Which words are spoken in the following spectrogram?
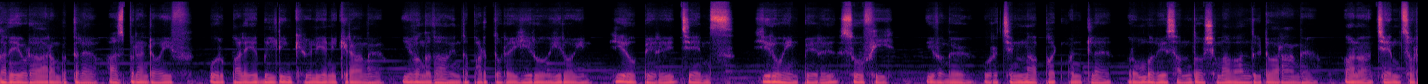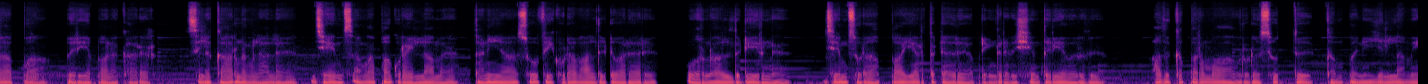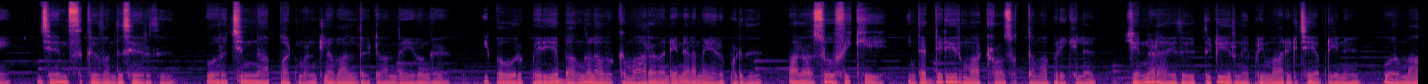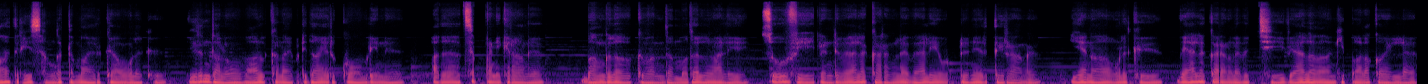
கதையோட ஆரம்பத்தில் ஹஸ்பண்ட் அண்ட் ஒய்ஃப் ஒரு பழைய பில்டிங்க்கு வெளியே நிற்கிறாங்க இவங்க தான் இந்த படத்தோட ஹீரோ ஹீரோயின் ஹீரோ பேரு ஜேம்ஸ். ஹீரோயின் பேரு சோஃபி. இவங்க ஒரு சின்ன அப்பார்ட்மெண்ட்ல ரொம்பவே சந்தோஷமா வாழ்ந்துக்கிட்டு வராங்க. ஆனா ஜேம்ஸோட அப்பா பெரிய பணக்காரர் சில காரணங்களால ஜேம்ஸ் அவங்க அப்பா கூட இல்லாம தனியா சோஃபி கூட வாழ்ந்துட்டு வராரு. ஒரு நாள் திடீர்னு ஜேம்ஸோட அப்பா இறந்துட்டாரு அப்படிங்கிற விஷயம் தெரிய வருது. அதுக்கப்புறமா அவரோட சொத்து கம்பெனி எல்லாமே ஜேம்ஸுக்கு வந்து சேருது. ஒரு சின்ன அப்பார்ட்மெண்ட்டில் வாழ்ந்துக்கிட்டு வந்த இவங்க இப்போ ஒரு பெரிய பங்களாவுக்கு மாற வேண்டிய நிலைமை ஏற்படுது. ஆனால் சோஃபிக்கு இந்த திடீர் மாற்றம் சுத்தமாக பிடிக்கல. என்னடா இது திடீர்னு இப்படி மாறிடுச்சே அப்படின்னு ஒரு மாதிரி சங்கத்தமாக இருக்கு அவங்களுக்கு. இருந்தாலும் வாழ்க்கைனா இப்படி தான் இருக்கும் அப்படின்னு அதை அக்செப்ட் பண்ணிக்கிறாங்க. பங்களாவுக்கு வந்த முதல் நாளே சோஃபி ரெண்டு வேலைக்காரங்களை வேலையை விட்டு நிறுத்திடுறாங்க. ஏன்னா அவங்களுக்கு வேலைக்காரங்களை வச்சு வேலை வாங்கி பழக்கம் இல்லை.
